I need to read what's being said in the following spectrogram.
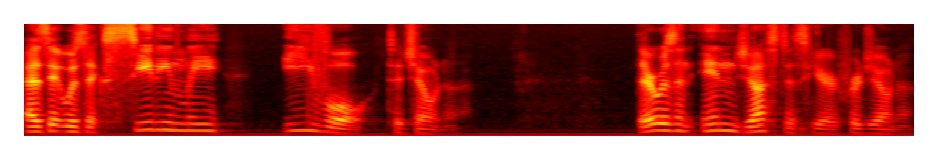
as it was exceedingly evil to Jonah. There was an injustice here for Jonah.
